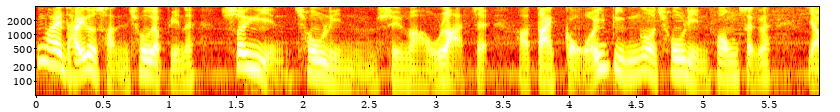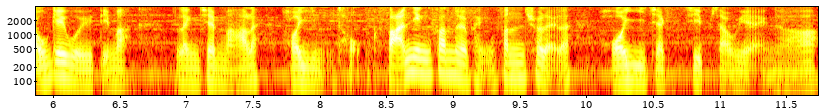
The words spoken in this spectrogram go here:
喺睇個神操入邊咧，雖然操練唔算話好辣啫，啊，但係改變嗰個操練方式咧，有機會點啊？令隻馬咧可以唔同，反應分去評分出嚟咧，可以直接就贏啊！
